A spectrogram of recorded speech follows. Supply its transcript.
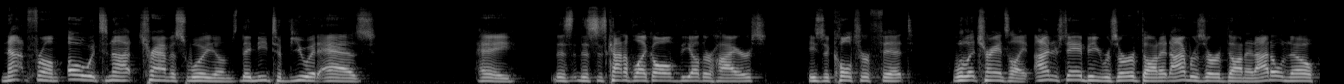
not from oh it's not Travis Williams. They need to view it as hey, this this is kind of like all of the other hires. He's a culture fit. Will it translate? I understand being reserved on it. I'm reserved on it. I don't know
